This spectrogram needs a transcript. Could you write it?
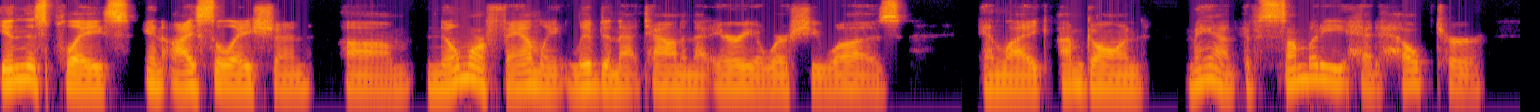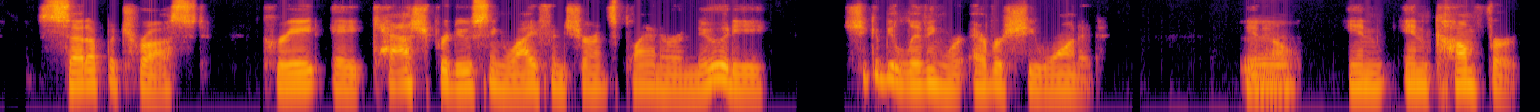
in this place in isolation. Um, no more family lived in that town, in that area where she was and like, I'm going, man, if somebody had helped her set up a trust, create a cash producing life insurance plan or annuity, she could be living wherever she wanted, you mm. know, in in comfort,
